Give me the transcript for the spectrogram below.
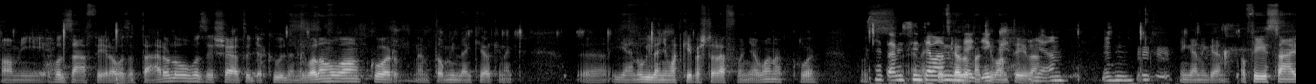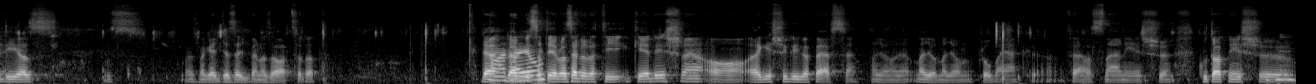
ami hozzáfér ahhoz a tárolóhoz, és el tudja küldeni valahova, akkor nem tudom, mindenki, akinek uh, ilyen új lenyomatképes telefonja van, akkor az hát, ami szinte már mindegyik. van téve. Igen. Uh-huh. igen, igen. A Face ID az, az, az meg egy az egyben az arcodat. De, de visszatérve az eredeti kérdésre, a egészségügyben persze, nagyon-nagyon próbálják felhasználni és kutatni, és uh-huh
